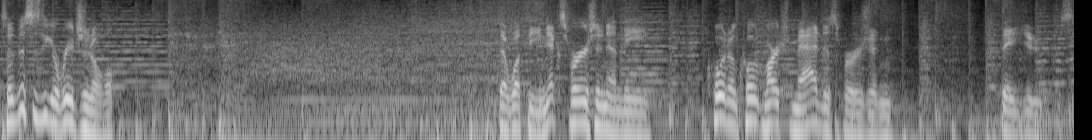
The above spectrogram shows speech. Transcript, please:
So this is the original. That what the next version and the quote unquote March Madness version they use.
